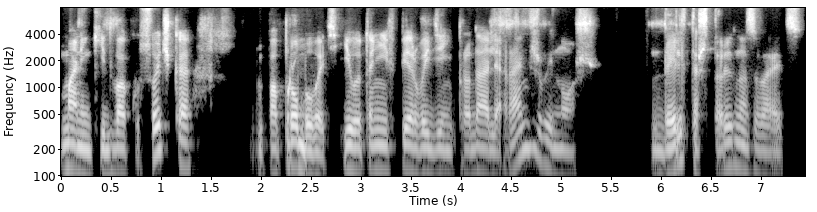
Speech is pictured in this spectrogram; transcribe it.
маленькие два кусочка попробовать. И вот они в первый день продали оранжевый нож, Дельта, что ли, называется.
